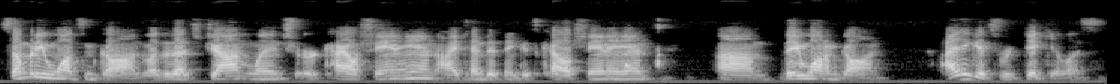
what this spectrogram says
Somebody wants him gone, whether that's John Lynch or Kyle Shanahan. I tend to think it's Kyle Shanahan. Um, they want him gone. I think it's ridiculous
